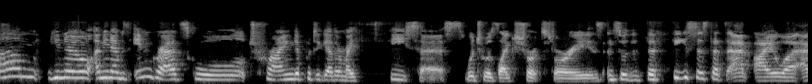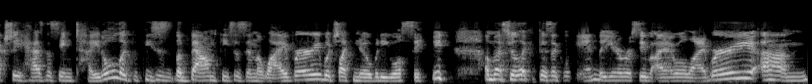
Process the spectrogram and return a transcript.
Um, you know, I mean, I was in grad school trying to put together my thesis, which was like short stories. And so the, the, thesis that's at Iowa actually has the same title, like the thesis, the bound thesis in the library, which like nobody will see unless you're like physically in the University of Iowa library. Um,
